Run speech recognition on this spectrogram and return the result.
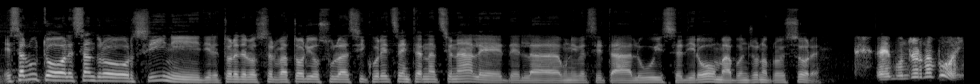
E saluto Alessandro Orsini, direttore dell'Osservatorio sulla sicurezza internazionale dell'Università Luis di Roma. Buongiorno professore. Eh, buongiorno a voi.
